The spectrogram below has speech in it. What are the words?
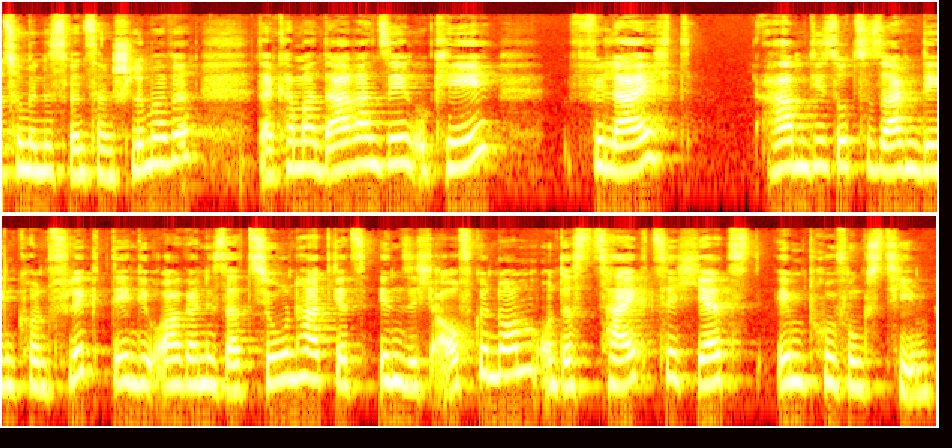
zumindest wenn es dann schlimmer wird, dann kann man daran sehen, okay, vielleicht haben die sozusagen den Konflikt, den die Organisation hat, jetzt in sich aufgenommen. Und das zeigt sich jetzt im Prüfungsteam,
